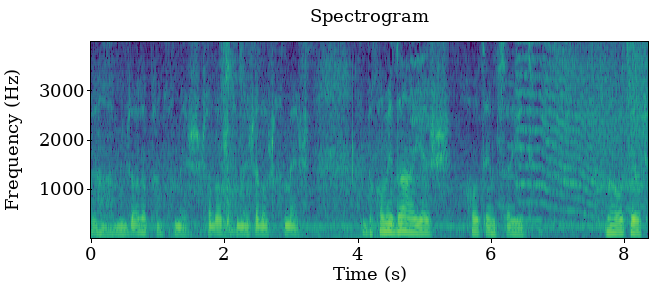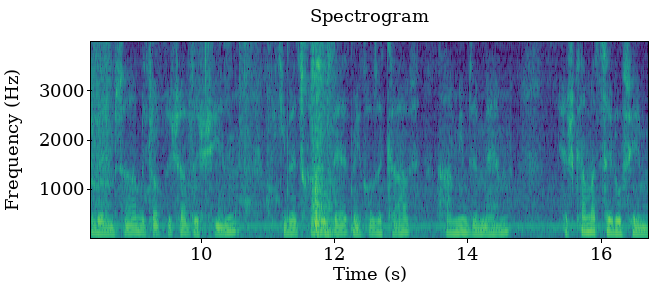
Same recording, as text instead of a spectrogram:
והעמים זה עוד פעם חמש. שלוש, חמש, שלוש, חמש. אז בכל מילה יש אות אמצעית. מה האותיות שבאמצע? בתוך רשב זה שין, וקיבצך זה ב', מכל זה כ', העמים זה מ'. יש כמה צירופים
